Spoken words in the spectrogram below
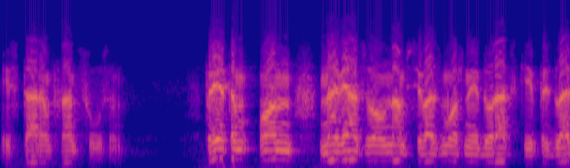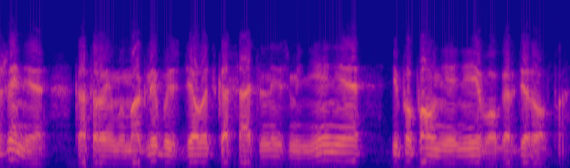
и старым французом. При этом он навязывал нам всевозможные дурацкие предложения, которые мы могли бы сделать касательно изменения и пополнения его гардероба.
